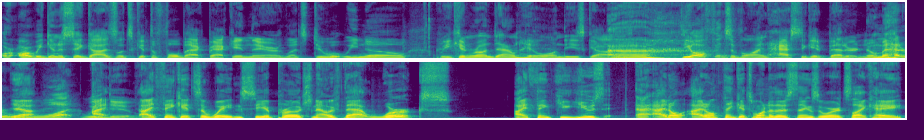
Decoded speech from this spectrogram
Or are we going to say, guys, let's get the fullback back in there. Let's do what we know. We can run downhill on these guys. Ah. the offensive line has to get better no matter yeah, what we I, do. I think it's a wait and see approach. Now, if that works, I think you use it. I, I don't. I don't think it's one of those things where it's like, hey,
